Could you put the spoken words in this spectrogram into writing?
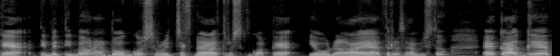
kayak tiba-tiba orang tua gue suruh cek darah terus gue kayak ya udah lah ya. Terus habis itu eh kaget.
